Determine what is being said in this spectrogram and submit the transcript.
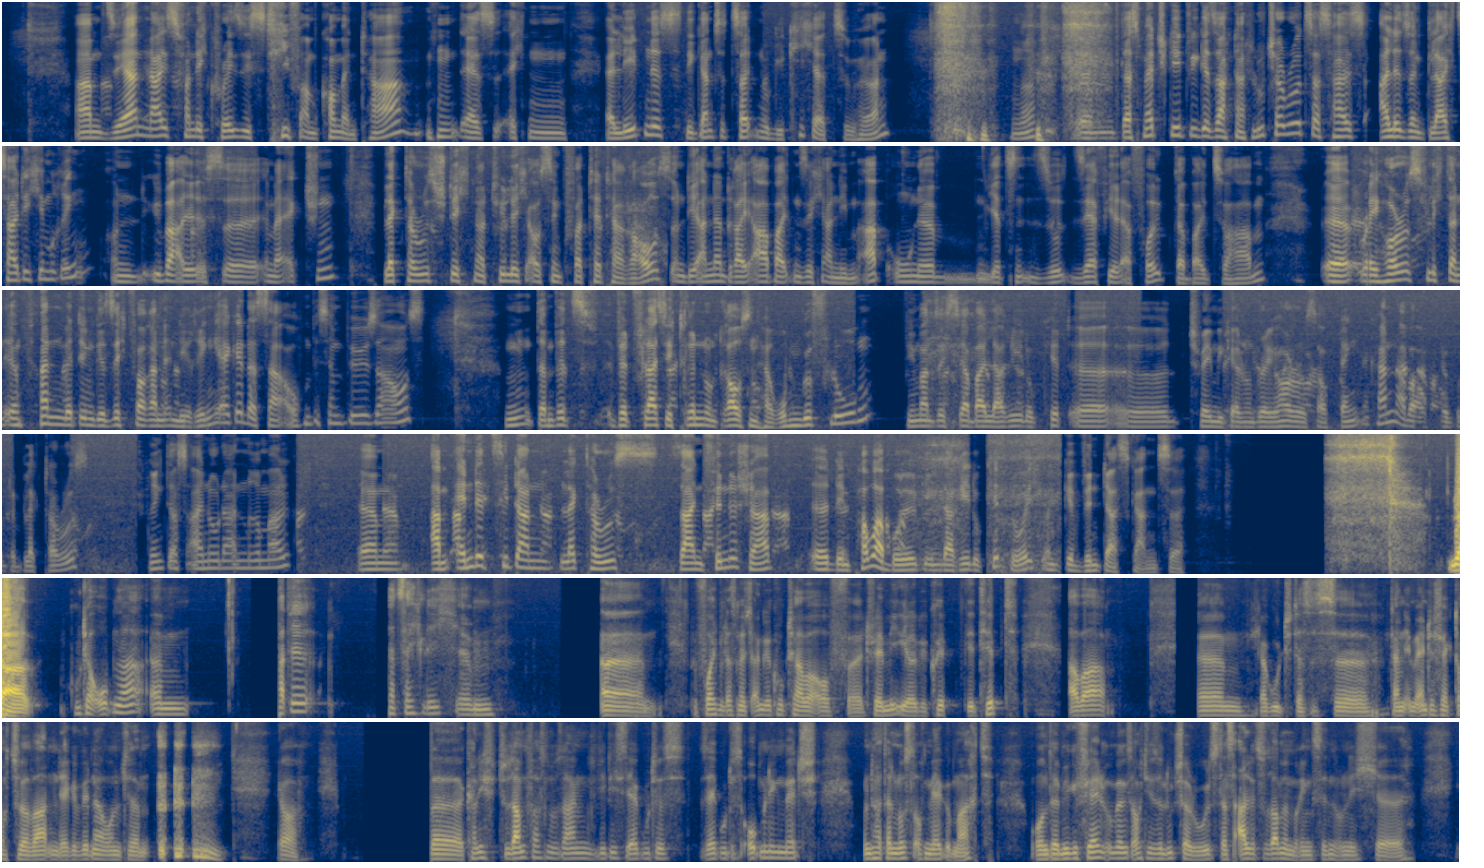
Ähm, sehr nice fand ich Crazy Steve am Kommentar. Er ist echt 'n Erlebnis, die ganze Zeit nur Gekicher zu hören. Ne? Ähm, das Match geht, wie gesagt, nach Lucha Rules, das heißt, alle sind gleichzeitig im Ring und überall ist, äh, immer Action. Black Taurus sticht natürlich aus dem Quartett heraus und die anderen 3 arbeiten sich an ihm ab, ohne jetzt so sehr viel Erfolg dabei zu haben. Äh, Rey Horus fliegt dann irgendwann mit dem Gesicht voran in die Ringecke, das sah auch 'n bisschen böse aus. Hm, dann wird's wird fleißig drinnen und draußen herumgeflogen. wie man sich ja bei Laredo Kid, äh, äh, Trey Miguel und Ray Horus auch denken kann, aber auch der gute Black Taurus springt das eine oder andere Mal. Ähm, am Ende zieht dann Black Taurus seinen Finisher, äh, den Powerbull gegen Laredo Kid durch und gewinnt das Ganze. Ja, guter Opener. Ähm, hatte tatsächlich, ähm, äh, bevor ich mir das Match angeguckt habe, auf äh, Trey Miguel getippt. Aber ähm, ja gut, das ist äh, dann im Endeffekt doch zu erwarten, der Gewinner. Und ähm, ja, äh, kann ich zusammenfassend nur sagen, wirklich sehr gutes, sehr gutes Opening-Match und hat dann Lust auf mehr gemacht. Und äh, mir gefallen übrigens auch diese Lucha Rules, dass alle zusammen im Ring sind und nicht äh,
